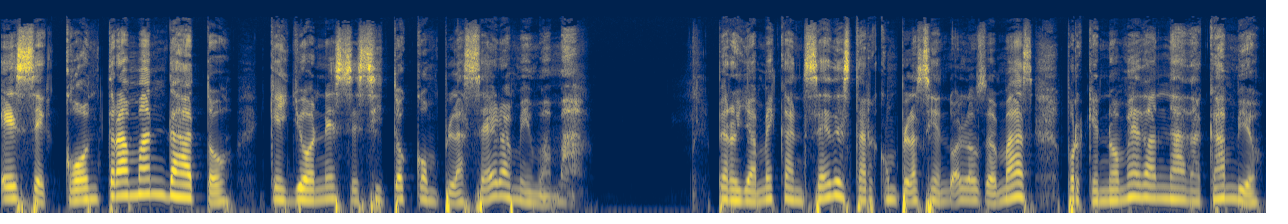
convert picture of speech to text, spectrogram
ese contramandato que yo necesito complacer a mi mamá. Pero ya me cansé de estar complaciendo a los demás porque no me dan nada a cambio.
